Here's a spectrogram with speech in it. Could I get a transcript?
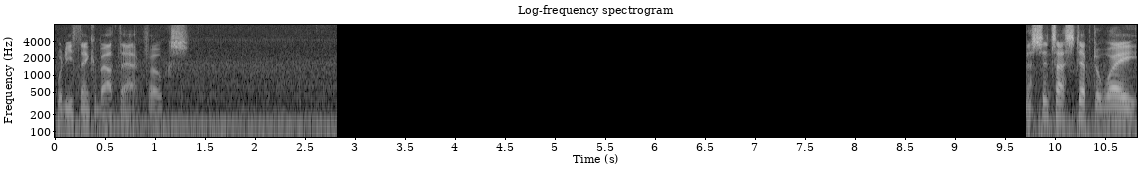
What do you think about that, folks? Now, since I stepped away,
